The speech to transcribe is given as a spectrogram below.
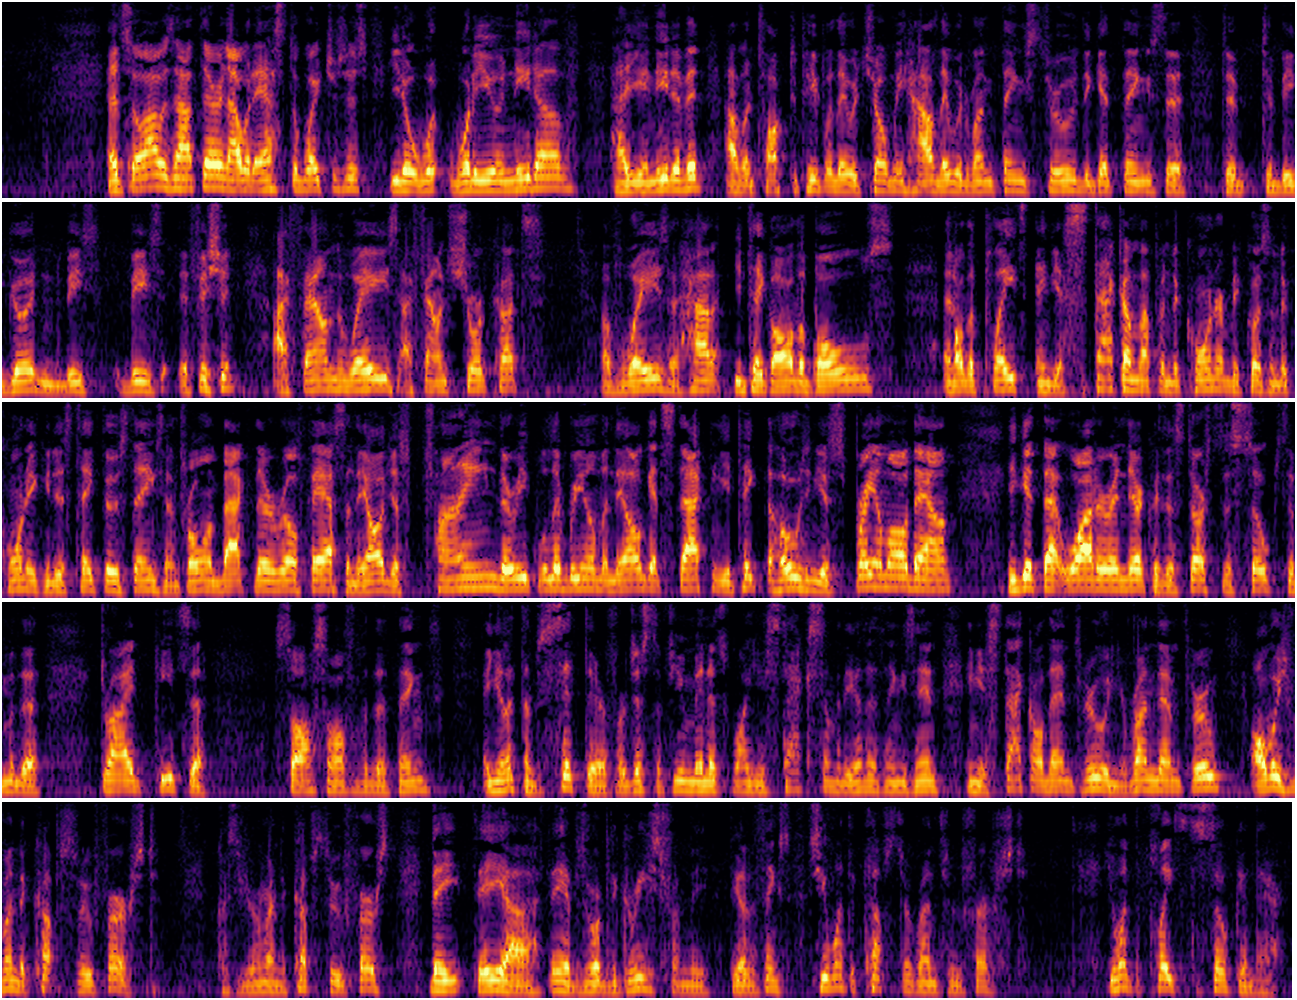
And so I was out there and I would ask the waitresses, you know, what, what are you in need of? How are you in need of it? I would talk to people. They would show me how they would run things through to get things to, to, to be good and to be, be efficient. I found the ways. I found shortcuts of ways of how to, you take all the bowls and all the plates and you stack them up in the corner because in the corner you can just take those things and throw them back there real fast and they all just find their equilibrium and they all get stacked and you take the hose and you spray them all down. You get that water in there because it starts to soak some of the dried pizza sauce off of the things and you let them sit there for just a few minutes while you stack some of the other things in and you stack all them through and you run them through. Always run the cups through first. Because if you run the cups through first, they, they, uh, they absorb the grease from the, the other things. So you want the cups to run through first. You want the plates to soak in there.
